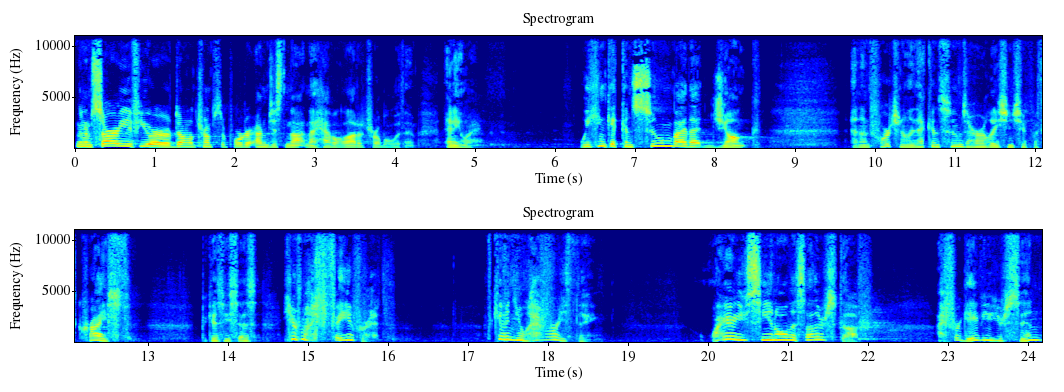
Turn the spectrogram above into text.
and I'm sorry if you are a Donald Trump supporter. I'm just not, and I have a lot of trouble with him. Anyway, we can get consumed by that junk. And unfortunately, that consumes our relationship with Christ because he says, You're my favorite. I've given you everything. Why are you seeing all this other stuff? I forgave you your sin.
